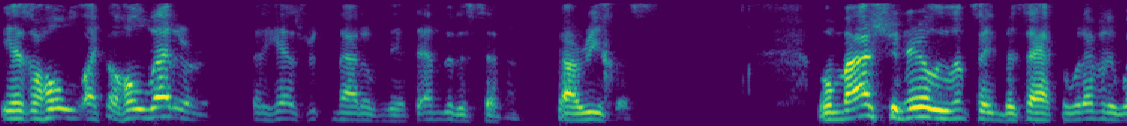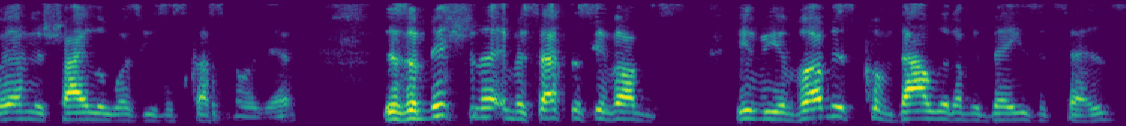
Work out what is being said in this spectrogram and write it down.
He has a whole like a whole letter that he has written out over there at the end of the seven. Barichas. Well, Mashin early, let's say whatever whatever the Shiloh was he was discussing over there. There's a Mishnah in Masechtas Yavamis. In Yavamis Kovdalit on the days it says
